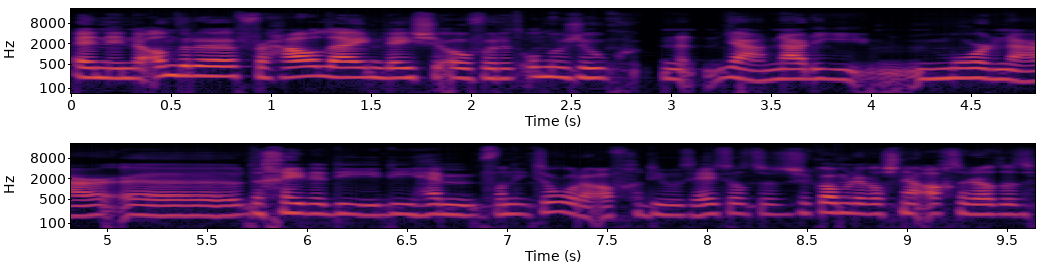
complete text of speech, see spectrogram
En in de andere verhaallijn lees je over het onderzoek ja, naar die moordenaar. Uh, degene die, die hem van die toren afgeduwd heeft. Want ze komen er wel snel achter dat het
